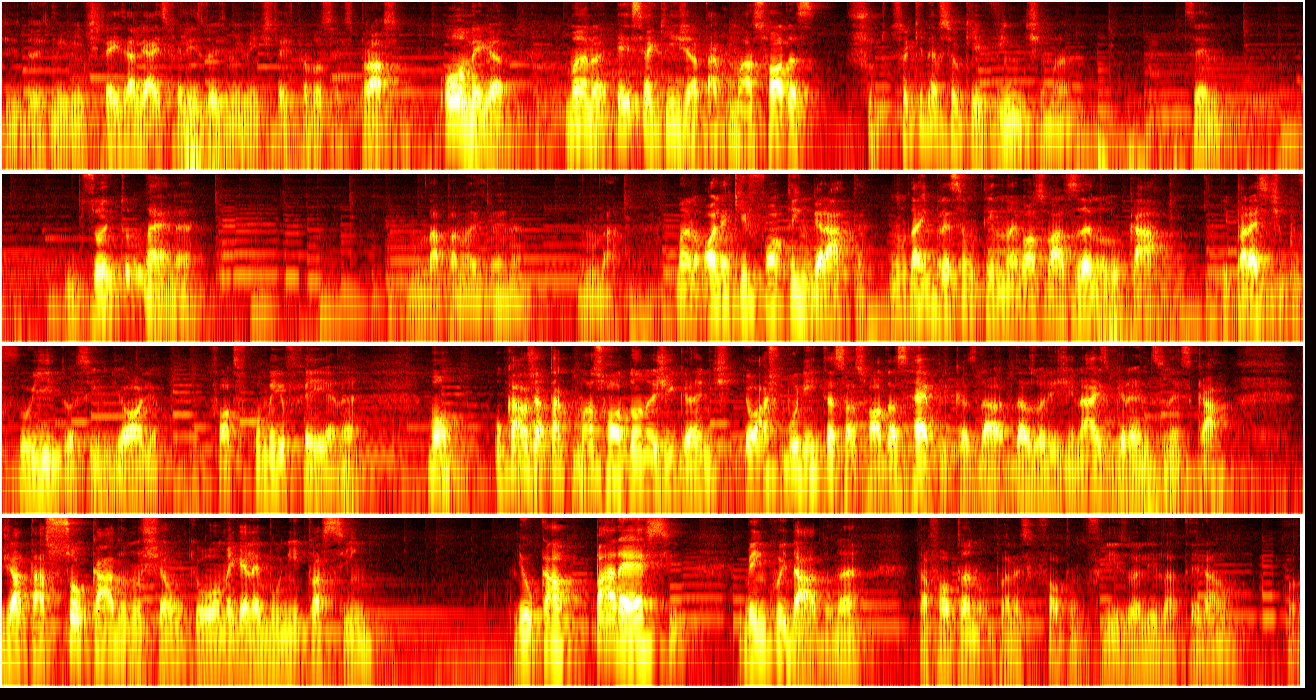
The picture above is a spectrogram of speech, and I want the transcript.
De 2023, aliás, feliz 2023 pra vocês. Próximo. Ômega. Mano, esse aqui já tá com umas rodas. Isso aqui deve ser o quê? 20, mano? 18 não é, né? Não dá pra nós ver, né? Não dá. Mano, olha que foto ingrata. Não dá a impressão que tem um negócio vazando do carro? E parece tipo fluido, assim, de óleo. A foto ficou meio feia, né? Bom, o carro já tá com umas rodonas gigantes. Eu acho bonita essas rodas réplicas da, das originais grandes nesse carro. Já tá socado no chão, que o Ômega é bonito assim. E o carro parece bem cuidado, né? Tá faltando, parece que falta um friso ali lateral.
